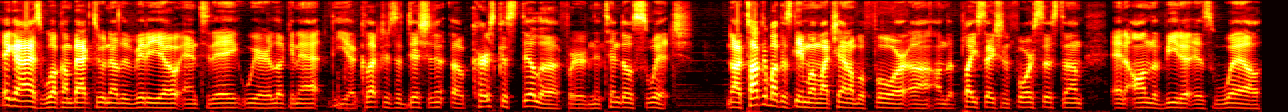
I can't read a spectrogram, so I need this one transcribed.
Hey guys, welcome back to another video and today we are looking at the uh, collector's edition of Cursed Castilla for Nintendo Switch. Now I talked about this game on my channel before uh, on the PlayStation 4 system and on the Vita as well.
